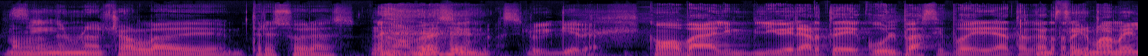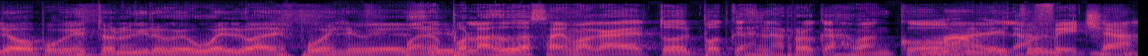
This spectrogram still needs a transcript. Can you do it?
Vamos Sí. a tener una charla de tres horas. No, me parece haz lo que quiera. Como para liberarte de culpas y poder ir a tocar tranquilo. Firmámelo, porque esto no quiero que vuelva después, le voy a decir. Bueno, por las dudas sabemos acá que todo el podcast en las rocas bancó Mal, la esto- fecha.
